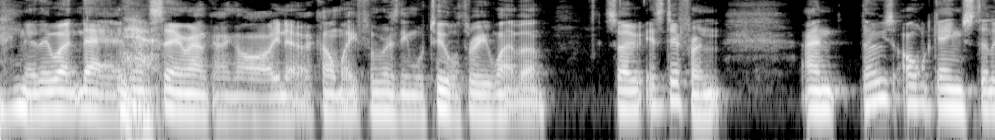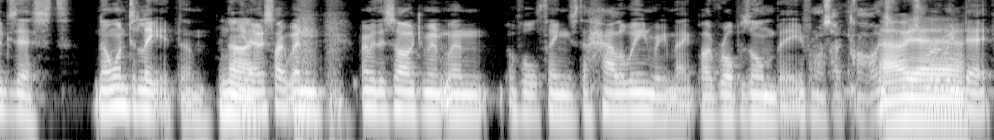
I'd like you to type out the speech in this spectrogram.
you know, they weren't there. They weren't sitting around going, oh, you know, I can't wait for Resident Evil 2 or 3 or whatever. So it's different. And those old games still exist. No one deleted them. No. You know, it's like when, remember this argument when, of all things, the Halloween remake by Rob Zombie, everyone was like, oh, it's, Oh, it's yeah, ruined yeah. it.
